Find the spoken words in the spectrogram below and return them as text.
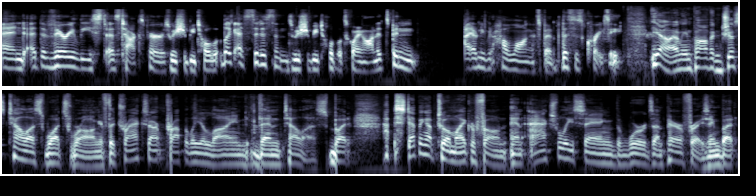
And at the very least, as taxpayers, we should be told, like as citizens, we should be told what's going on. It's been, I don't even know how long it's been. This is crazy. Yeah, I mean, Paven, just tell us what's wrong. If the tracks aren't properly aligned, then tell us. But stepping up to a microphone and actually saying the words, I'm paraphrasing, but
